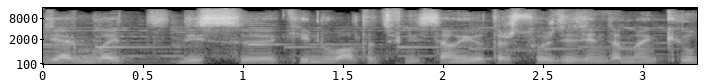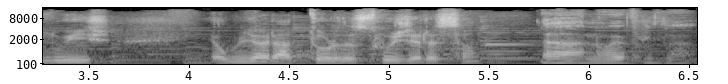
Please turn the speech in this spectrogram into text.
Guilherme Leite disse aqui no Alta Definição e outras pessoas dizem também que o Luís é o melhor ator da sua geração. Ah, não é verdade.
